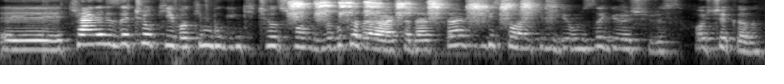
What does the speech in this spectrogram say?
Ee, kendinize çok iyi bakın. Bugünkü çalışmamızda bu kadar arkadaşlar. Bir sonraki videomuzda görüşürüz. Hoşçakalın.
